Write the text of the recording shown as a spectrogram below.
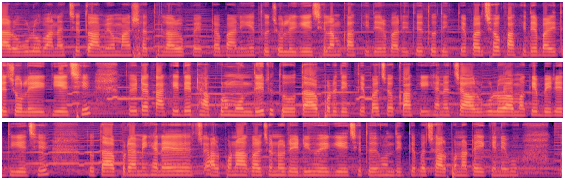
লাড়ুগুলো বানাচ্ছে। তো আমিও মার সাথে লাড়ু কয়েকটা বানিয়ে তো চলে গিয়েছিলাম কাকিদের বাড়িতে। তো দেখতে পাচ্ছ কাকিদের বাড়িতে চলে গিয়েছি। তো এটা কাকিদের ঠাকুর মন্দির। তো তারপরে দেখতে পাচ্ছ কাকি এখানে চাউলগুলো আমাকে বেড়ে দিয়েছে। তো তারপরে আমি এখানে আলপনা আঁকার জন্য রেডি হয়ে গিয়েছি। তো এখন দেখতে পাচ্ছ আলপনাটা এঁকে নেব। তো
